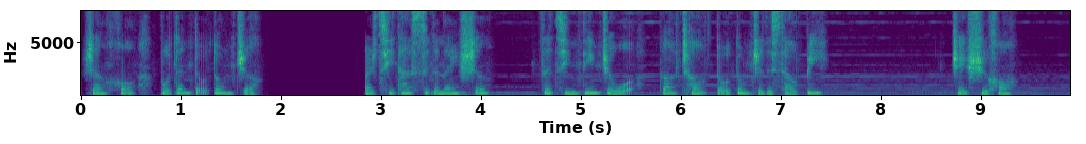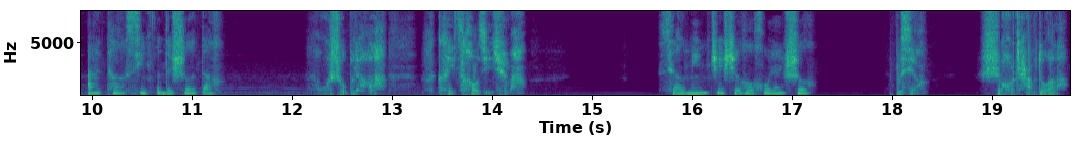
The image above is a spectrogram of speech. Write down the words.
然后不断抖动着，而其他四个男生则紧盯着我高潮抖动着的小臂。这时候，阿涛兴奋的说道：“我受不了了，可以操进去吗？”小明这时候忽然说：“不行，时候差不多了，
